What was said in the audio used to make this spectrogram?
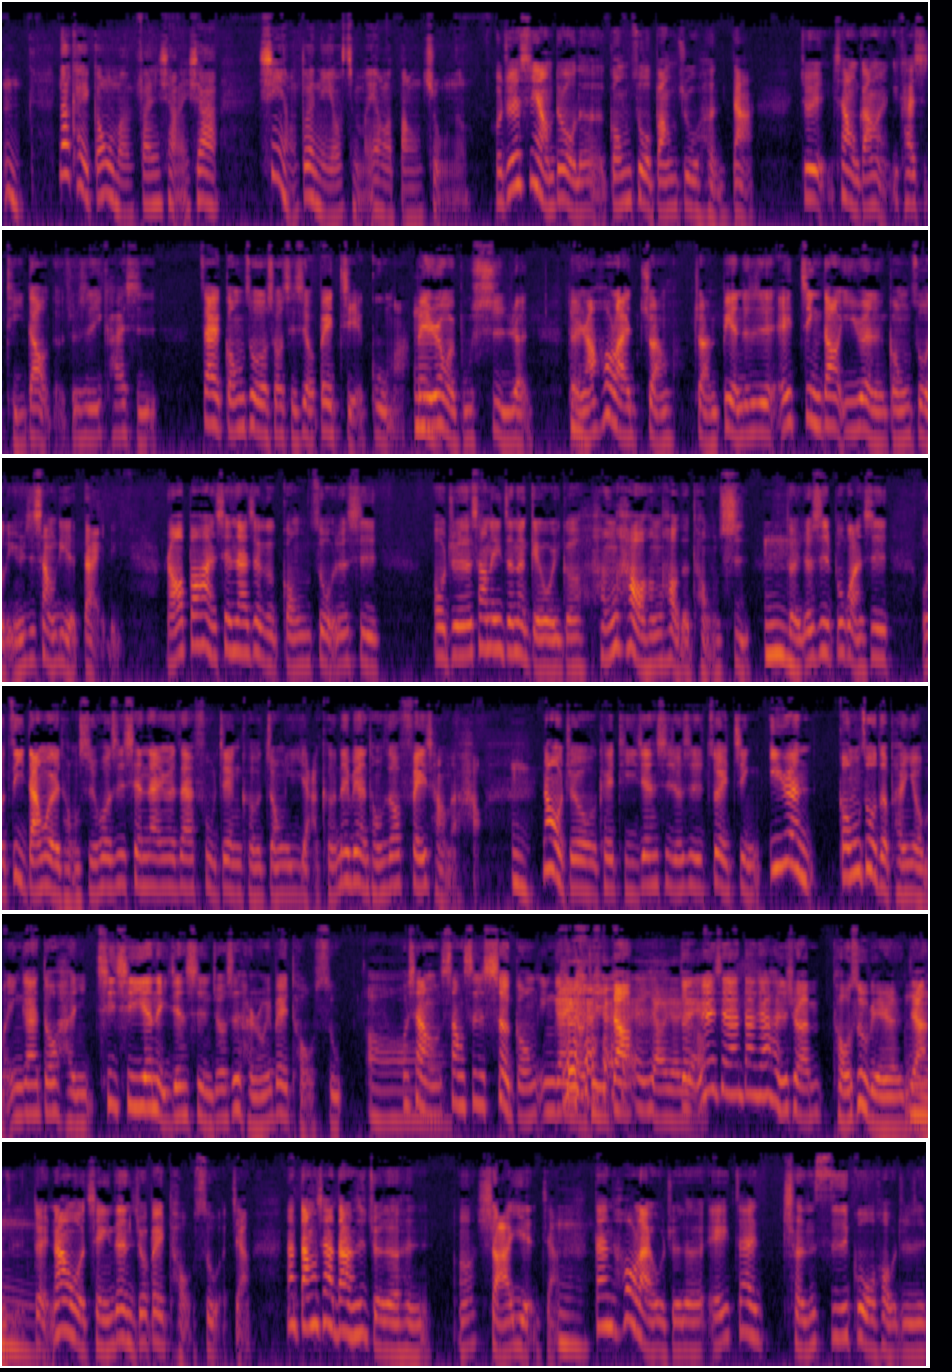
嗯，那可以跟我们分享一下信仰对你有什么样的帮助呢？我觉得信仰对我的工作帮助很大，就像我刚刚一开始提到的，就是一开始在工作的时候，其实有被解雇嘛，被认为不适任。对，然后后来转转变，就是哎进到医院的工作领域是上帝的带领，然后包含现在这个工作，就是我觉得上帝真的给我一个很好很好的同事，嗯，对，就是不管是我自己单位的同事，或者是现在因为在复健科、中医、牙科那边的同事都非常的好，嗯，那我觉得我可以提一件事，就是最近医院。工作的朋友们应该都很戚戚焉的一件事情，就是很容易被投诉。哦，我想上次社工应该有提到，对，因为现在大家很喜欢投诉别人这样子。对，那我前一阵子就被投诉了，这样。那当下当然是觉得很嗯傻眼这样。嗯，但后来我觉得，哎，在沉思过后，就是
